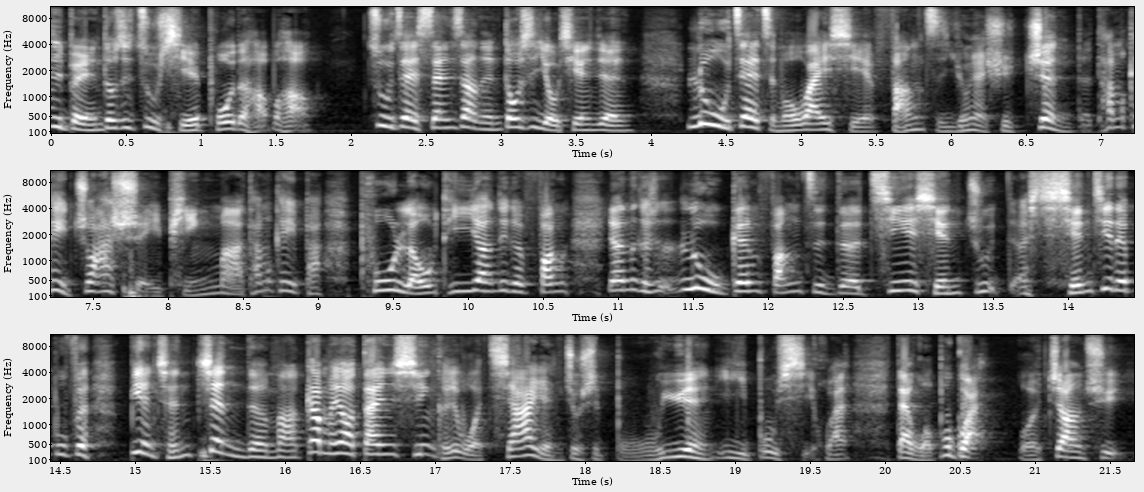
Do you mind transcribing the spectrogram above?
日本人都是住斜坡的，好不好？住在山上的人都是有钱人。路再怎么歪斜，房子永远是正的。他们可以抓水平嘛？他们可以把铺楼梯，让这个房，让那个路跟房子的接衔住呃衔接的部分变成正的嘛？干嘛要担心？可是我家人就是不愿意，不喜欢。但我不管，我这样去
